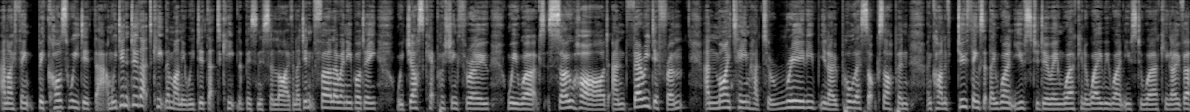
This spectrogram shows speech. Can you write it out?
And I think because we did that, and we didn't do that to keep the money, we did that to keep the business alive. And I didn't furlough anybody, we just kept pushing through. We worked so hard and very different. And my team had to really, you know, pull their socks up and, and kind of do things that they weren't used to doing, work in a way we weren't used to working over.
